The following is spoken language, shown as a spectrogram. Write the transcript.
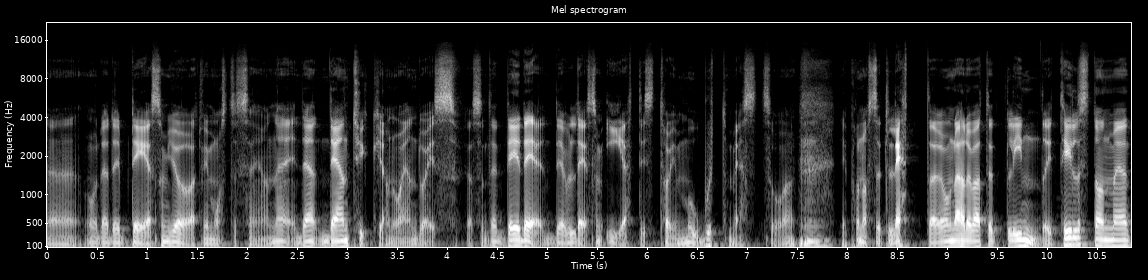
Uh, och det är det som gör att vi måste säga nej. Den, den tycker jag nog ändå är, alltså det, det, det, det är väl det som etiskt tar emot mest. Så mm. Det är på något sätt lättare om det hade varit ett lindrigt tillstånd med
